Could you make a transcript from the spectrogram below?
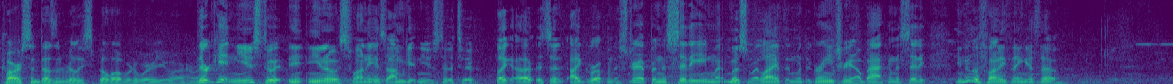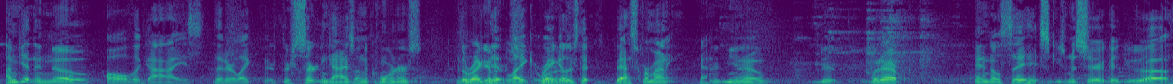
Carson doesn't really spill over to where you are. right? They're getting used to it. You know what's funny is I'm getting used to it too. Like uh, it's an, I grew up in a strip in the city my, most of my life, then went to Green Tree, now back in the city. You know the funny thing is though, I'm getting to know all the guys that are like there, there's certain guys on the corners, The regulars. that, like Or- regulars that ask for money, Yeah. you know, whatever, and they'll say, hey, "Excuse me, sir, could you uh,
